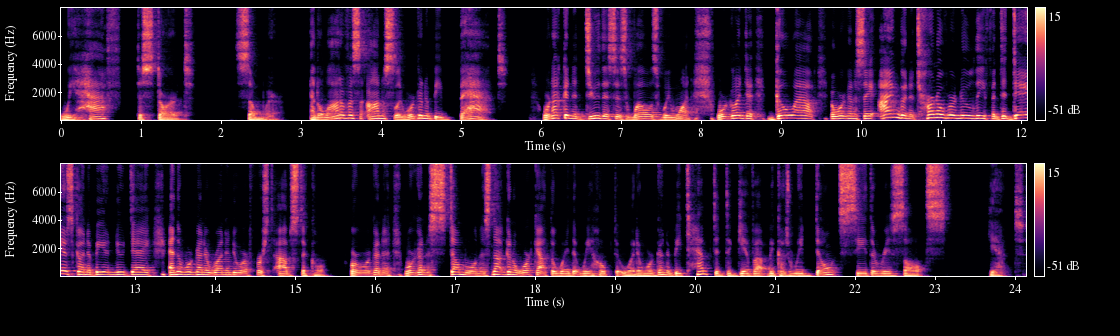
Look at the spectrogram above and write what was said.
we have to start somewhere. And a lot of us, honestly, we're going to be bad we're not going to do this as well as we want. We're going to go out and we're going to say, I'm going to turn over a new leaf, and today is going to be a new day. And then we're going to run into our first obstacle. Or we're going to we're going to stumble and it's not going to work out the way that we hoped it would. And we're going to be tempted to give up because we don't see the results yet.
